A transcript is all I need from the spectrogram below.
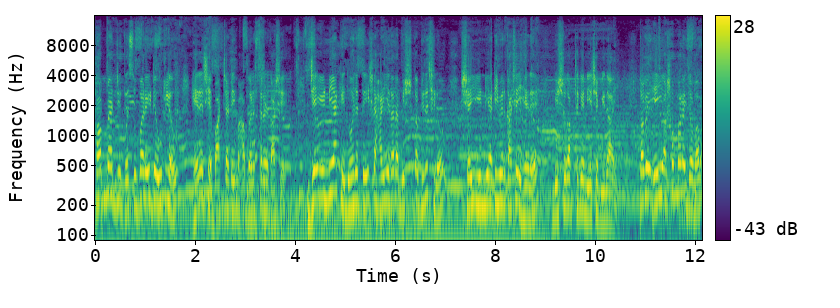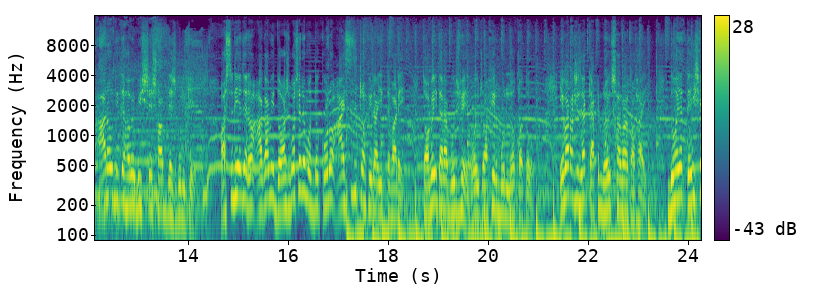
সব ম্যাচ জিতে সুপার এইটে উঠলেও হেরেছে বাচ্চা টিম আফগানিস্তানের কাছে। যে ইন্ডিয়াকে দু তেইশে হারিয়ে তারা বিশ্বকাপ জিতেছিল, সেই ইন্ডিয়া টিমের কাছেই হেরে বিশ্বকাপ থেকে নিয়েছে বিদায়। তবে এই অসম্মানের জবাব আরও দিতে হবে বিশ্বের সব দেশগুলিকে। অস্ট্রেলিয়া যেন আগামী দশ বছরের মধ্যে কোনো আইসিসি ট্রফি না জিততে পারে, তবেই তারা বুঝবে ওই ট্রফির মূল্য কত। এবার আসা যাক ক্যাপ্টেন রোহিত শর্মার কথায়। দু হাজার তেইশে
